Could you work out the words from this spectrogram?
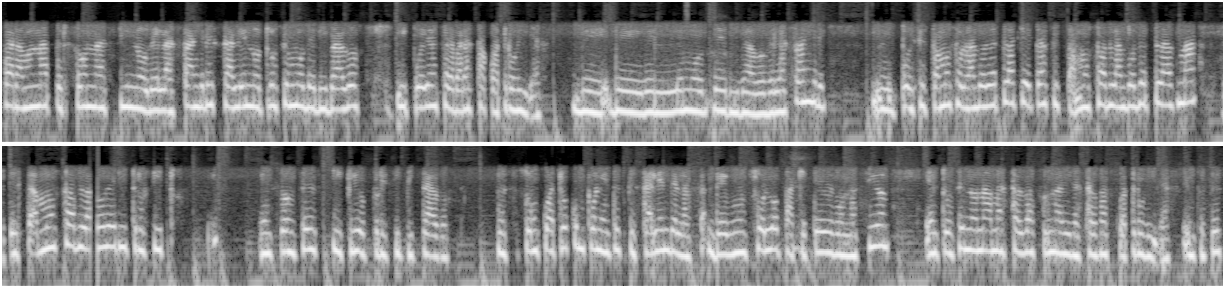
para una persona, sino de la sangre salen otros hemoderivados y pueden salvar hasta cuatro vidas de, del hemoderivado de la sangre. Pues estamos hablando de plaquetas, estamos hablando de plasma, estamos hablando de eritrocitos, entonces, y crioprecipitados. Pues son cuatro componentes que salen de, la, de un solo paquete de donación. Entonces, no nada más salvas una vida, salvas cuatro vidas. Entonces,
